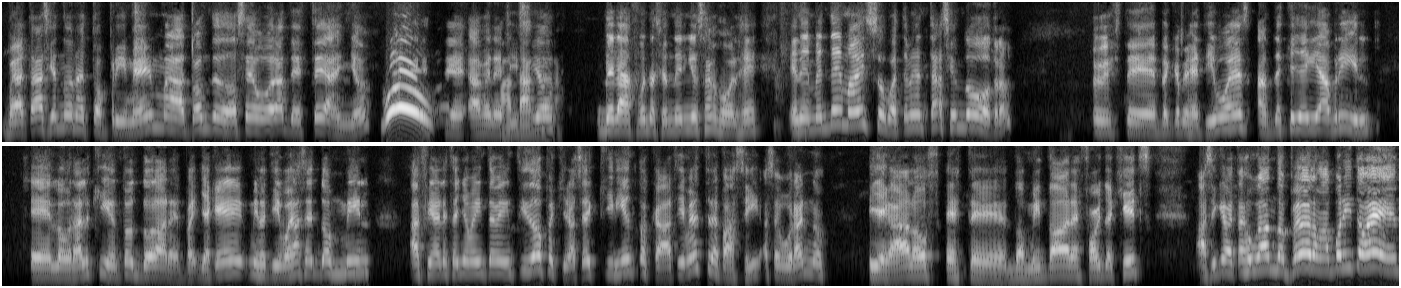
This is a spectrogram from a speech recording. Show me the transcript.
voy a estar haciendo nuestro primer maratón de 12 horas de este año este, a beneficio Matángara. de la Fundación de Niños San Jorge. En el mes de marzo voy a también estar haciendo otro, este, porque mi objetivo es, antes que llegue abril, eh, lograr 500 dólares, pues, ya que mi objetivo es hacer 2000 al final de este año 2022, pues quiero hacer 500 cada trimestre para así asegurarnos y llegar a los este, 2000 dólares for the kids. Así que a estar jugando, pero lo más bonito es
